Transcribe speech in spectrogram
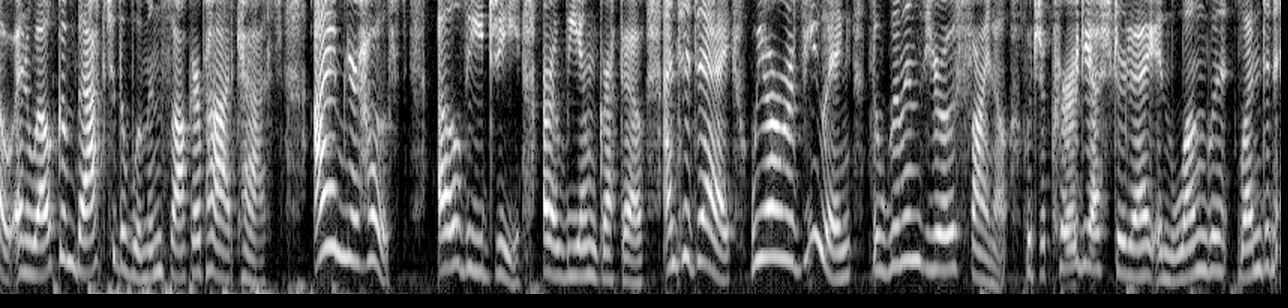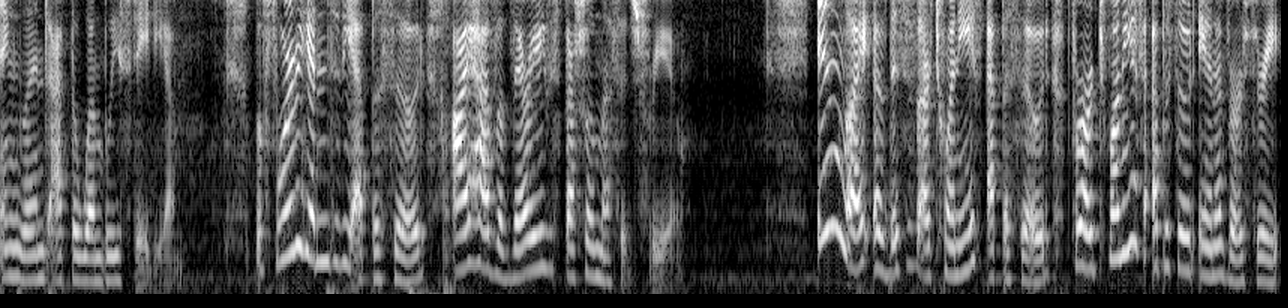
Hello, and welcome back to the Women's Soccer Podcast. I am your host, LDG, or Liam Greco, and today we are reviewing the Women's Euros final, which occurred yesterday in London, England at the Wembley Stadium. Before we get into the episode, I have a very special message for you. In light of this is our 20th episode, for our 20th episode anniversary,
